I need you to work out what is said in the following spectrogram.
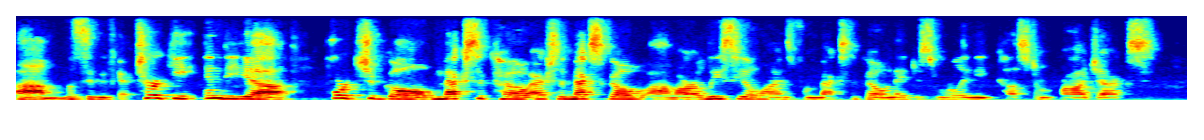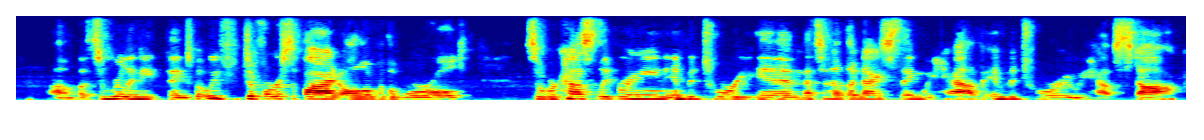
um, let's see, we've got Turkey, India, Portugal, Mexico. Actually, Mexico, um, our Alicia lines from Mexico, and they do some really neat custom projects. um, but some really neat things. But we've diversified all over the world. So we're constantly bringing inventory in. That's another nice thing. We have inventory, we have stock,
